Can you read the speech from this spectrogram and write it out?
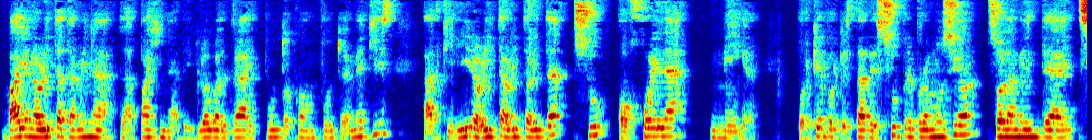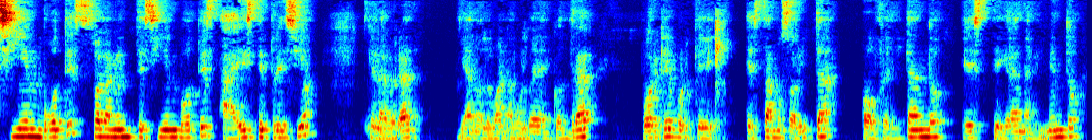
vayan ahorita también a la página de globaldrive.com.mx adquirir ahorita, ahorita, ahorita su hojuela negra. ¿Por qué? Porque está de super promoción, solamente hay 100 botes, solamente 100 botes a este precio, que la verdad ya no lo van a volver a encontrar. ¿Por qué? Porque estamos ahorita ofertando este gran alimento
